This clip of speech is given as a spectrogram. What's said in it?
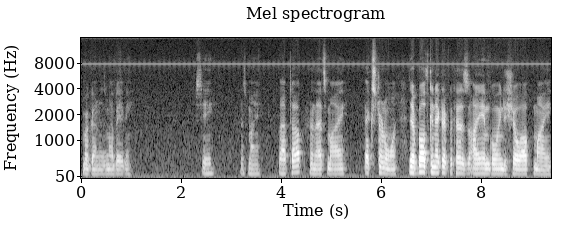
Morgana is my baby. See? That's my laptop and that's my external one. They're both connected because I am going to show off my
